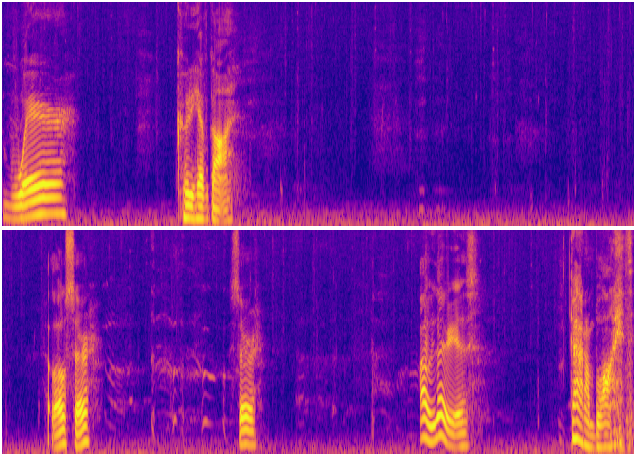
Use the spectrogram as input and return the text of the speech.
Where could he have gone? Hello, sir? Sir? Oh, there he is. God, I'm blind.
